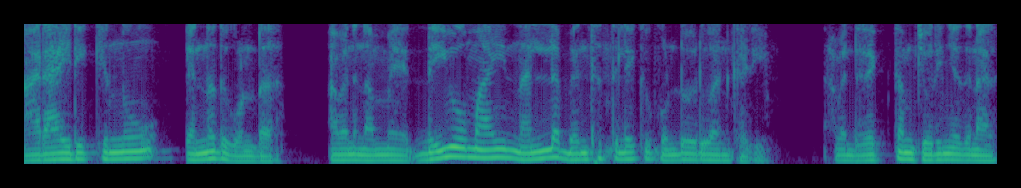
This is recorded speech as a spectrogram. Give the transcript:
ആരായിരിക്കുന്നു എന്നതുകൊണ്ട് അവന് നമ്മെ ദൈവവുമായി നല്ല ബന്ധത്തിലേക്ക് കൊണ്ടുവരുവാൻ കഴിയും. അവന്റെ രക്തം ചൊരിഞ്ഞതിനാൽ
